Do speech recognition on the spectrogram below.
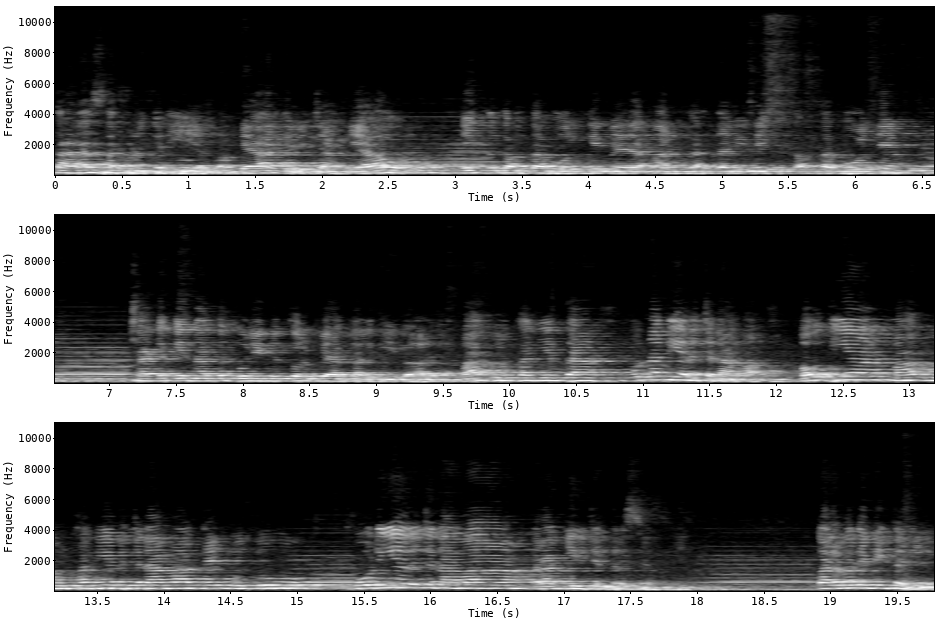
ਧਾਰਾ ਸਰਵਣ ਕਰੀਏ ਆਪਾਂ। ਪਿਆਰ ਦੇ ਵਿੱਚ ਆ ਕੇ ਆਓ। ਇੱਕ ਕਵਿਤਾ ਬੋਲ ਕੇ ਮੇਰਾ ਮਨ ਕਰਦਾ ਵੀ ਮੈਂ ਇੱਕ ਕਵਿਤਾ ਬੋਲਦੇ ਹਾਂ ਛੱਡ ਕੇ ਨੰਦਪੁਰੀ ਨੂੰ ਤੁਰ ਪਿਆ ਕਲਗੀ ਵਾਲ। ਮਹਾਂਪੁਰਖਾਂ ਦੀਆਂ ਤਾਂ ਉਹਨਾਂ ਦੀਆਂ ਰਚਨਾਵਾਂ, ਬਹੁਤੀਆਂ ਮਹਾਂਪੁਰਖਾਂ ਦੀਆਂ ਰਚਨਾਵਾਂ ਤੇ ਉਦੋਂ ਥੋੜੀਆਂ ਰਚਨਾਵਾਂ ਰਾਗੀ ਰਜਿੰਦਰ ਸਿੰਘ ਦੀ ਕਲਮ ਦੇ ਵੀ ਤਹੀ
